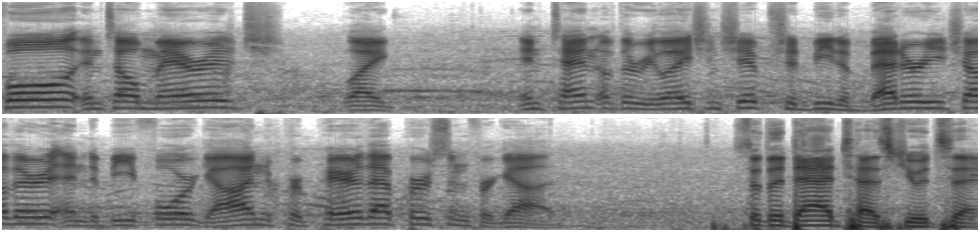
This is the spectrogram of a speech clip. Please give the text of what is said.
full until marriage, like, intent of the relationship should be to better each other and to be for God and to prepare that person for God. So the dad test, you would say.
